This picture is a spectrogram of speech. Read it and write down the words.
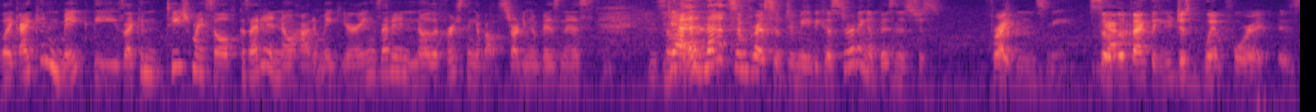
Like I can make these. I can teach myself because I didn't know how to make earrings. I didn't know the first thing about starting a business. And so yeah, I- and that's impressive to me because starting a business just frightens me. So Yeah. the fact that you just went for it is,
